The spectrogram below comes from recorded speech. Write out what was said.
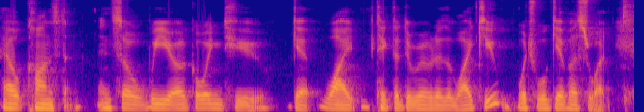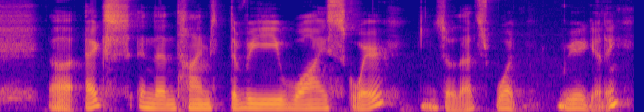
held constant. And so we are going to get y, take the derivative of y cubed, which will give us what? Uh, x and then times 3y squared. And so that's what we're getting.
